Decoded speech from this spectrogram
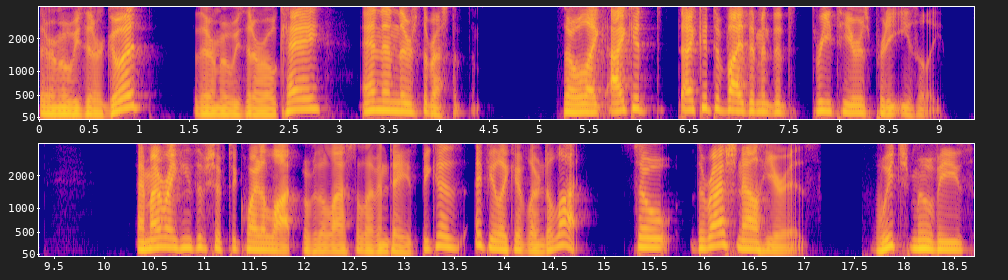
There are movies that are good, there are movies that are okay, and then there's the rest of them. So like I could I could divide them into three tiers pretty easily. And my rankings have shifted quite a lot over the last 11 days because I feel like I've learned a lot. So the rationale here is which movies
